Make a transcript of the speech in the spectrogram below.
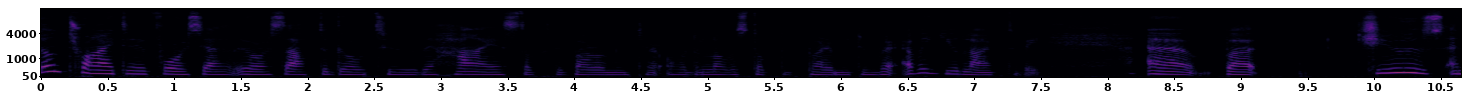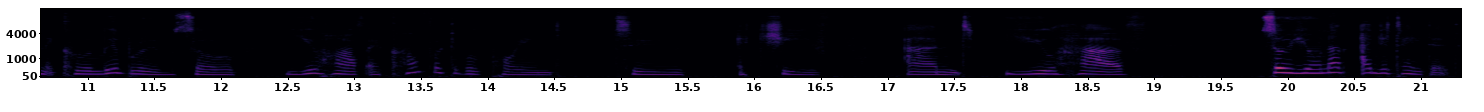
don't try to force yourself to go to the highest of the barometer or the lowest of the barometer, wherever you like to be. Uh, but choose an equilibrium so you have a comfortable point to achieve and you'll have so you're not agitated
